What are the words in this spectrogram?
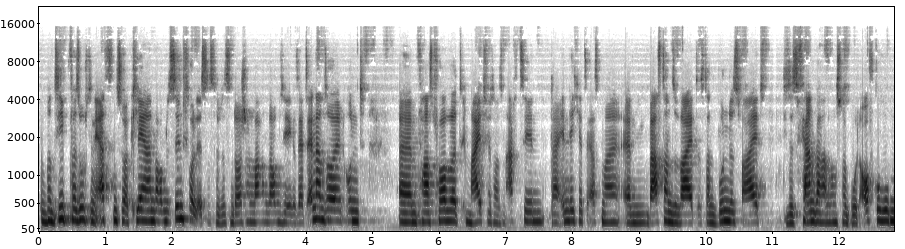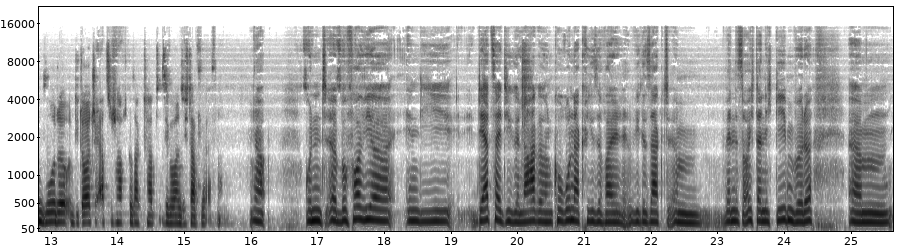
im Prinzip versucht, den Ärzten zu erklären, warum es sinnvoll ist, dass wir das in Deutschland machen, warum sie ihr Gesetz ändern sollen und ähm, fast forward im Mai 2018, da ende ich jetzt erstmal, ähm, war es dann soweit, dass dann bundesweit dieses Fernbehandlungsverbot aufgehoben wurde und die deutsche Ärzteschaft gesagt hat, sie wollen sich dafür öffnen. Ja. Und äh, bevor wir in die derzeitige Lage und Corona-Krise, weil, wie gesagt, ähm, wenn es euch dann nicht geben würde, ähm,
